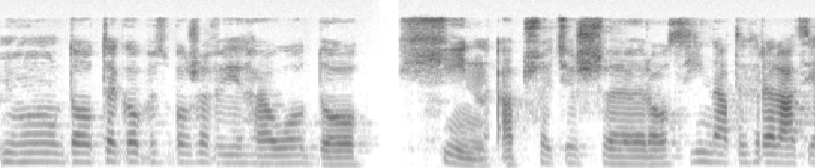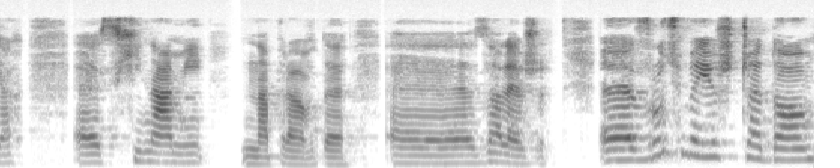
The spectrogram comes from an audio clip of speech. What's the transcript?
mm, do tego, by zboże wyjechało do Chin, a przecież e, Rosji na tych relacjach e, z Chinami naprawdę e, zależy. Wróćmy jeszcze do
